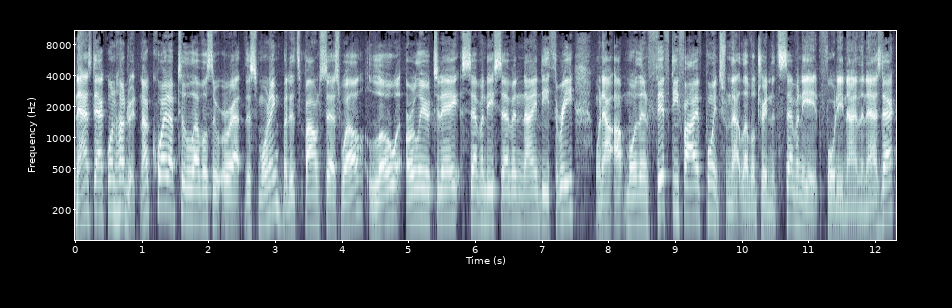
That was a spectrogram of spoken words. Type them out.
NASDAQ 100, not quite up to the levels that we're at this morning, but it's bounced as well. Low earlier today, 77.93. We're now up more than 55 points from that level, trading at 78.49 the NASDAQ.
